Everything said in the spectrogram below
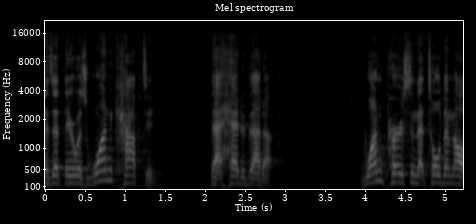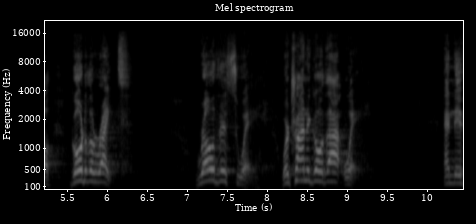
is that there was one captain that headed that up. One person that told them all, go to the right, row this way, we're trying to go that way. And if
